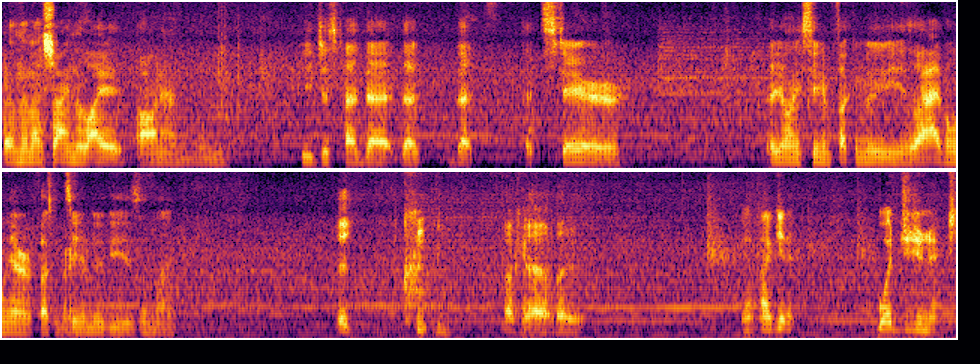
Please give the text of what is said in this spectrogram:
And then I shined the light on him and he just had that that that that stare that you only seen in fucking movies. Like, I've only ever fucking seen in movies and like it creeped me fuck out. Like Yeah, I get it. What did you do next?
